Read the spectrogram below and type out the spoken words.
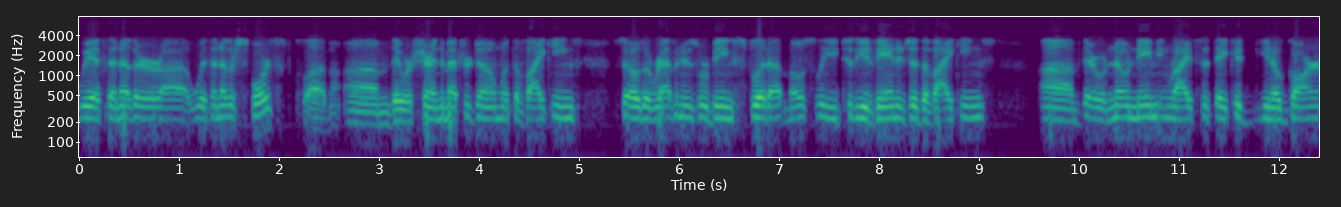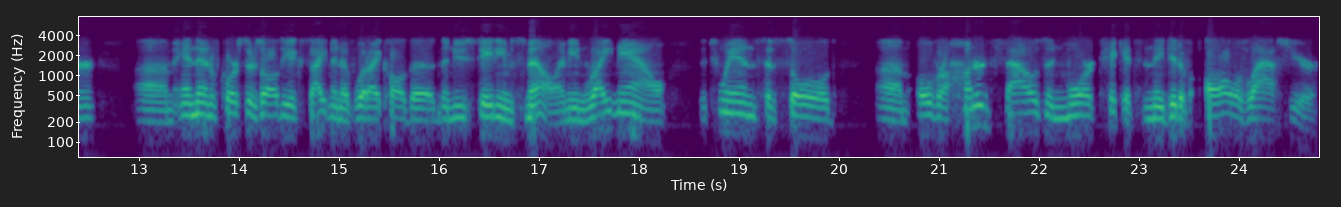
with another uh, with another sports club. Um, they were sharing the Metrodome with the Vikings, so the revenues were being split up mostly to the advantage of the Vikings. Um, there were no naming rights that they could, you know, garner. Um, and then, of course, there's all the excitement of what I call the the new stadium smell. I mean, right now, the Twins have sold um, over 100,000 more tickets than they did of all of last year.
